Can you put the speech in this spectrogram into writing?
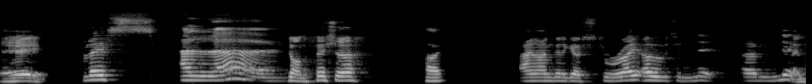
Hey. Fliss. Hello. John Fisher. Hi. And I'm going to go straight over to Nick. Um, Nick, Hello.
